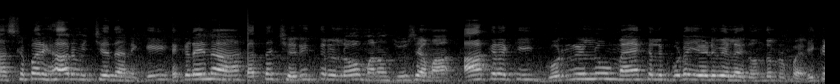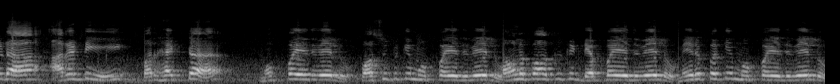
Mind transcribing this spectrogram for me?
నష్టపరిహారం ఇచ్చేదానికి ఎక్కడైనా గత చరిత్రలో మనం చూసామా ఆఖరికి గొర్రెలు మేకలకు కూడా ఏడు వేల ఐదు వందల రూపాయలు. ఇక్కడ అరటి పర్ హెక్టర్ ముప్పై ఐదు వేలు పసుపుకి ముప్పై ఐదు వేలు తమలపాకుకి డెబ్బై ఐదు వేలు మిరపకి ముప్పై ఐదు వేలు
